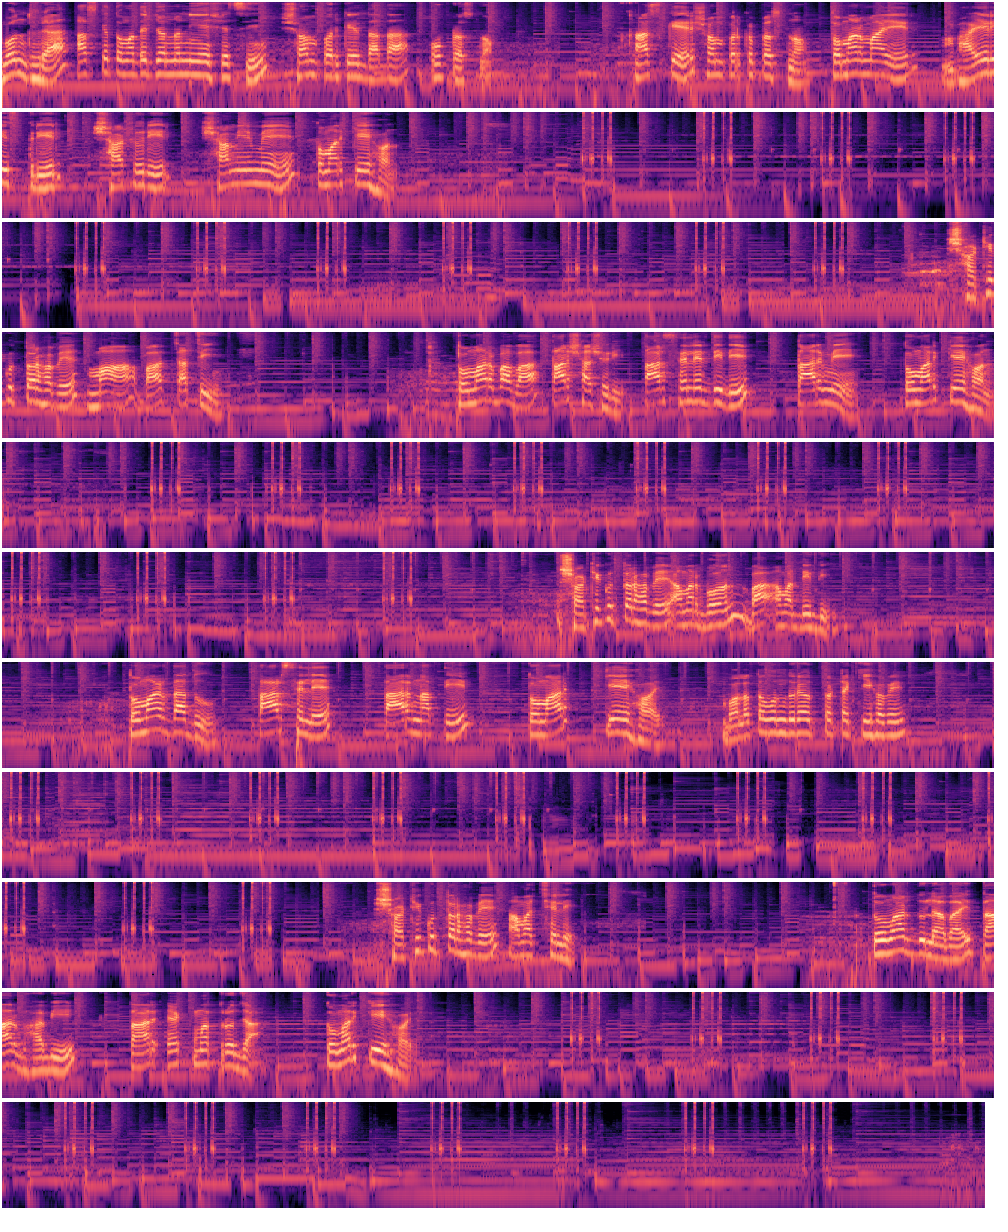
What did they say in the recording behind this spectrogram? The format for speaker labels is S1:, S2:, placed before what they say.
S1: বন্ধুরা, আজকে তোমাদের জন্য নিয়ে এসেছি সম্পর্কের দাদা ও প্রশ্ন। আজকের সম্পর্ক প্রশ্ন, তোমার মায়ের, ভাইয়ের স্ত্রীর, শাশুড়ির, স্বামীর মেয়ে, তোমার কে হন? সঠিক উত্তর হবে মা বা চাচি। তোমার বাবা, তার শাশুড়ি, তার ছেলের দিদি, তার মেয়ে, তোমার কে হন? সঠিক উত্তর হবে আমার বোন বা আমার দিদি। তোমার দাদু, তার ছেলে, তার নাতি, তোমার কে হয়? বলো তো বন্ধুরা, উত্তরটা কি হবে? সঠিক উত্তর হবে আমার ছেলে। তোমার দুলাভাই, তার ভাবি তার একমাত্র যা। তোমার কে হয়?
